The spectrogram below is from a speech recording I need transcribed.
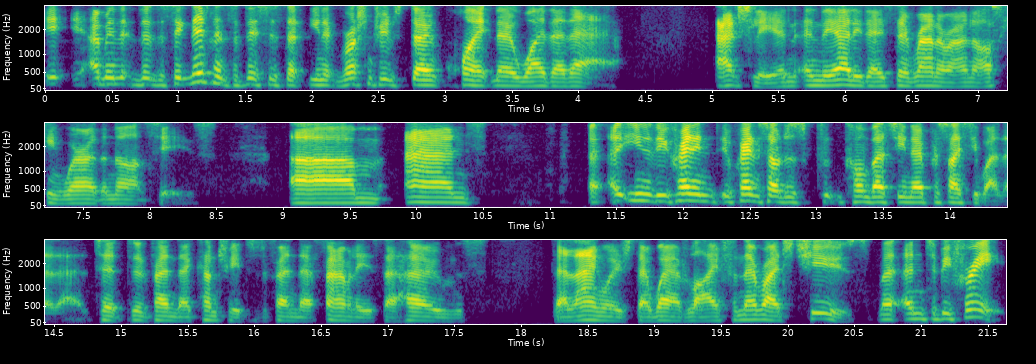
it, I mean, the, the significance of this is that you know Russian troops don't quite know why they're there. Actually, and in the early days, they ran around asking where are the Nazis, um, and uh, uh you know the Ukrainian Ukrainian soldiers conversely know precisely why they're there to, to defend their country, to defend their families, their homes, their language, their way of life, and their right to choose and to be free.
